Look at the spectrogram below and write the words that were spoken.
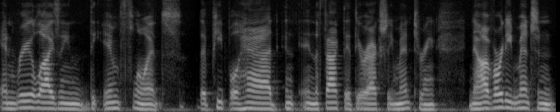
and realizing the influence that people had in the fact that they were actually mentoring. Now, I've already mentioned,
